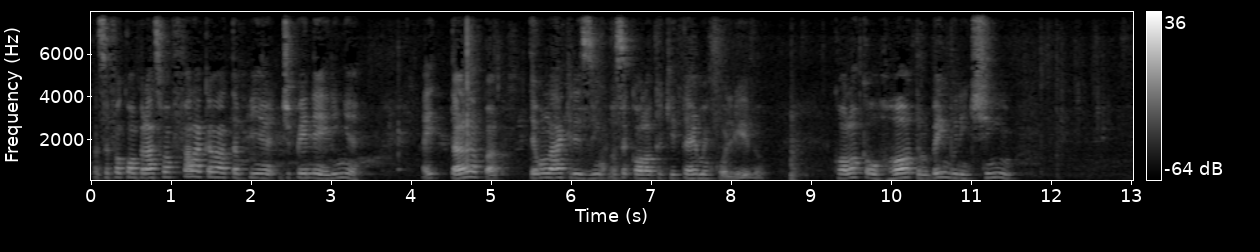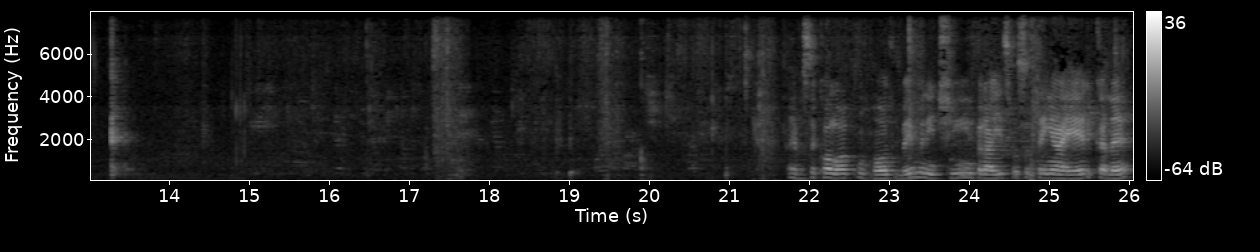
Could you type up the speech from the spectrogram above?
Quando você for comprar, você for falar que é uma tampinha de peneirinha, aí tampa, tem um lacrezinho que você coloca aqui, termoencolhível, coloca o rótulo bem bonitinho. Aí você coloca um rótulo bem bonitinho, para isso você tem a Érica, né?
